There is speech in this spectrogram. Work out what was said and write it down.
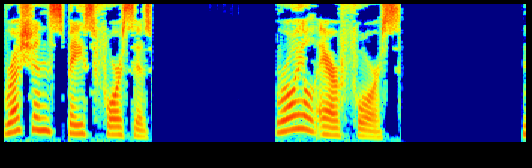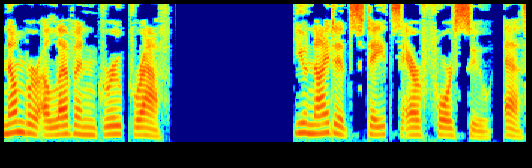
Russian Space Forces Royal Air Force Number 11 Group RAF United States Air Force U.S.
